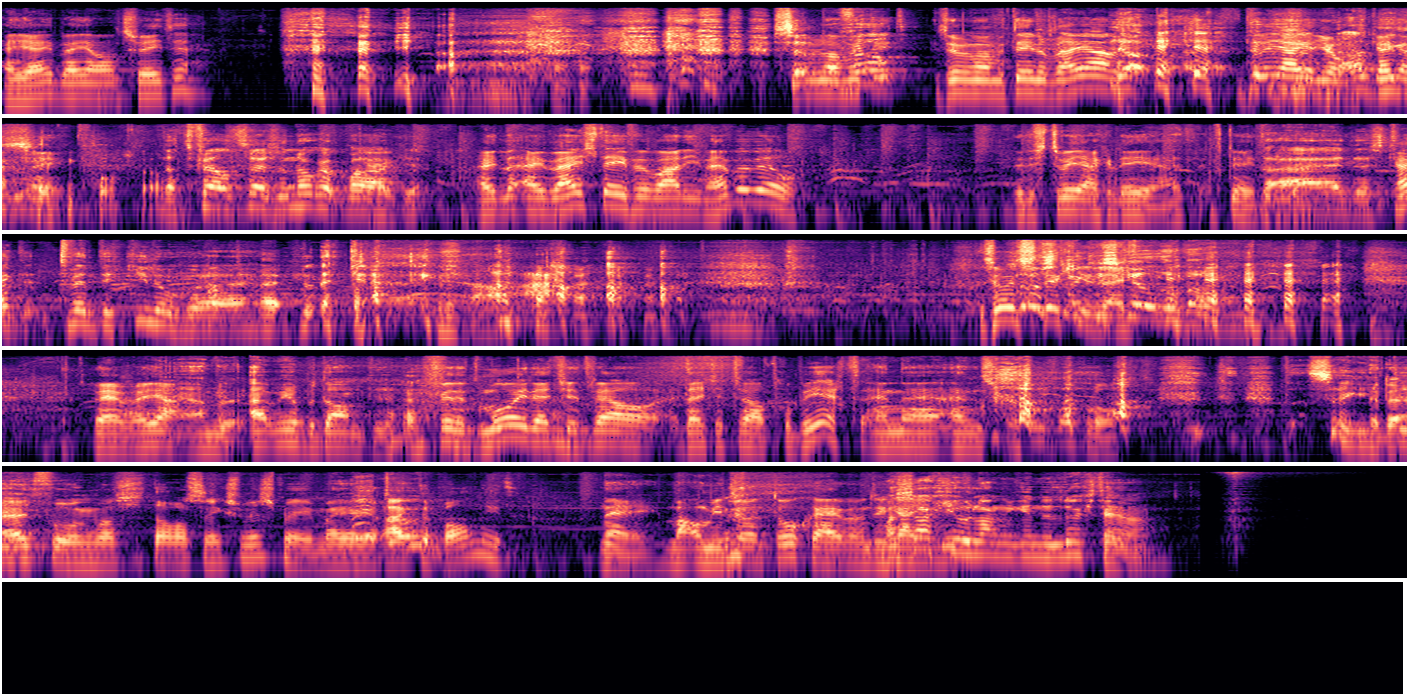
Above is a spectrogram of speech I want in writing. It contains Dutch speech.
En jij, ben je al aan het zweten? Zullen we, maar meteen, zullen we meteen erbij halen? Ja, jongen, kijk even mee. Dat veld zijn ze nog aan het maken. Hij, hij wijst even waar hij hem hebben wil. Dit is twee jaar geleden, hè? Of nee. Nee, dat is Kijk. 20, 20 kilo. eh, Zo'n stukje. stukje. Nee, maar ja, en weer bedankt, hè. ik vind het mooi dat je het wel, dat je het wel probeert en, eh, en sportief oplost. Dat zeg ik Ja, de tegen- uitvoering was, daar was niks mis mee, maar je raakt de bal niet. Nee, maar om je dan toch... hè, Want Maar je zag je hoe lang ik in de lucht hing? Ja.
